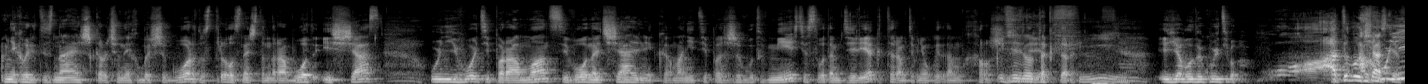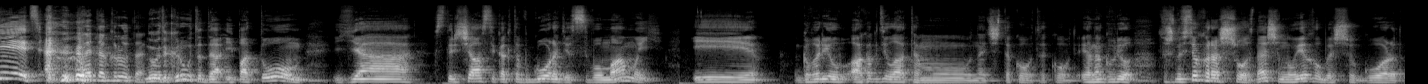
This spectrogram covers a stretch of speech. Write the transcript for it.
мне говорит, ты знаешь, короче, он ехал в большой город, устроился, значит, там на работу, и сейчас у него, типа, роман с его начальником, они, типа, живут вместе с его там директором, типа, у него какой-то там хороший и директор. Так, и я был такой, типа, а ты был охуеть! счастлив. Это круто. Ну, это круто, да. И потом я встречался как-то в городе с его мамой, и говорил, а как дела там, значит, такого-то, такого-то. И она говорила, слушай, ну все хорошо, знаешь, он уехал в большой город,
